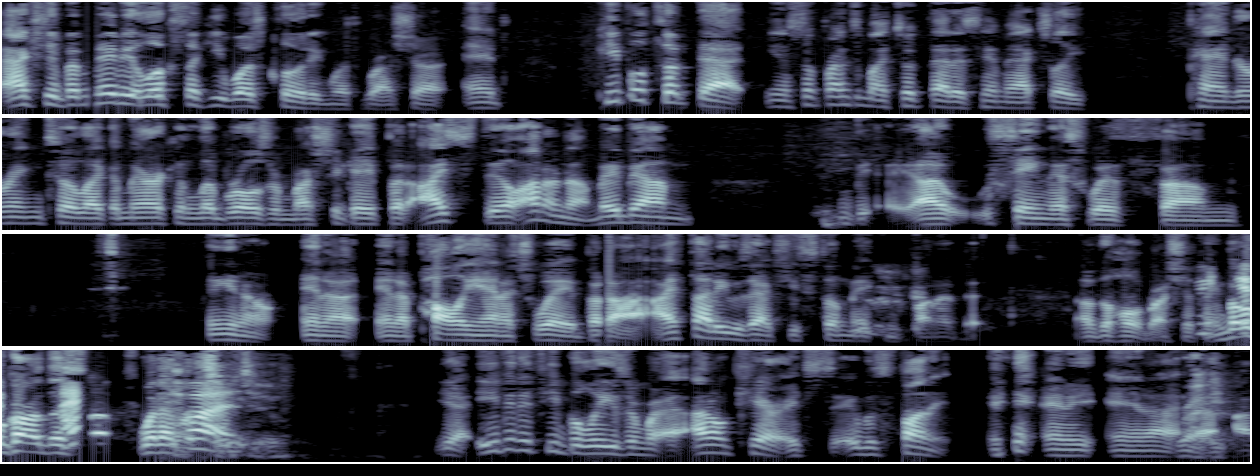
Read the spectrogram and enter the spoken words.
actually, but maybe it looks like he was colluding with Russia, and people took that. You know, some friends of mine took that as him actually pandering to like American liberals and RussiaGate. But I still, I don't know. Maybe I'm uh, seeing this with. Um, you know, in a in a Pollyannish way, but I, I thought he was actually still making fun of it, of the whole Russia thing. But regardless, whatever. Thought so was. too. Yeah, even if he believes him, I don't care. It's it was funny, and he, and I, Right. I,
